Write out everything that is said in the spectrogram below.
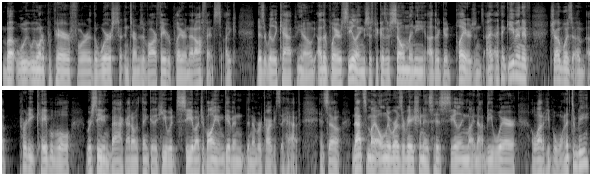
but we, we want to prepare for the worst in terms of our favorite player in that offense. Like, does it really cap you know other players' ceilings just because there's so many other good players? And I, I think even if Chubb was a, a pretty capable receiving back, I don't think that he would see a bunch of volume given the number of targets they have. And so that's my only reservation is his ceiling might not be where a lot of people want it to be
